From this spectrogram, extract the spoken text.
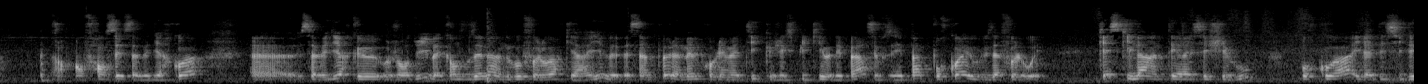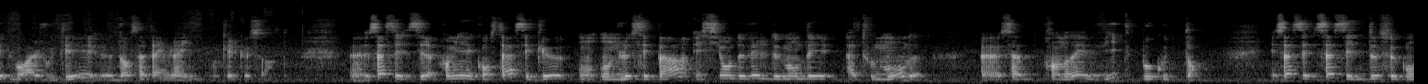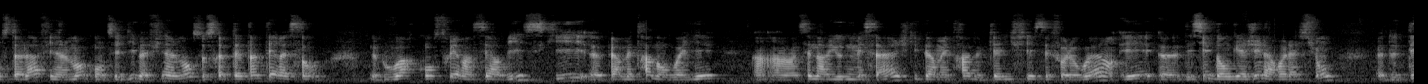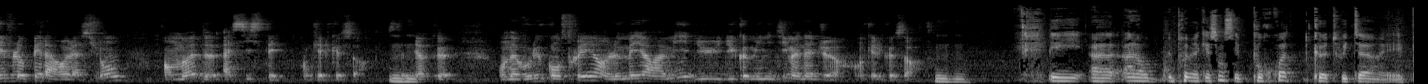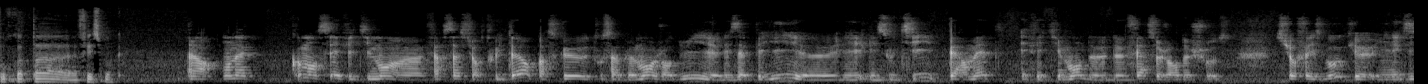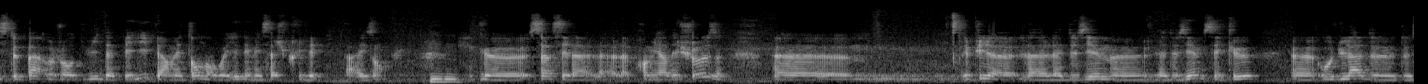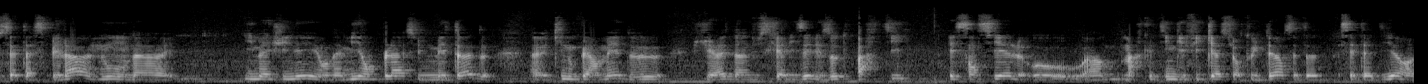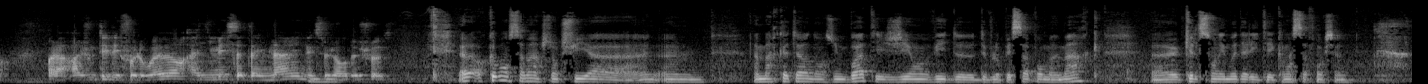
en français, ça veut dire quoi? Euh, ça veut dire qu'aujourd'hui, bah, quand vous avez un nouveau follower qui arrive, bah, c'est un peu la même problématique que j'expliquais au départ, c'est que vous ne savez pas pourquoi il vous a followé. Qu'est-ce qui l'a intéressé chez vous? Pourquoi il a décidé de vous rajouter euh, dans sa timeline, en quelque sorte? Euh, ça, c'est le premier constat, c'est qu'on on ne le sait pas, et si on devait le demander à tout le monde, ça prendrait vite beaucoup de temps. Et ça, c'est de ce constat-là, finalement, qu'on s'est dit, bah, finalement, ce serait peut-être intéressant de pouvoir construire un service qui euh, permettra d'envoyer un, scénario de message, qui permettra de qualifier ses followers et euh, d'essayer d'engager la relation, euh, de développer la relation en mode assisté, en quelque sorte. Mhm. C'est-à-dire que on a voulu construire le meilleur ami du, community manager, en quelque sorte. Mhm. Et alors, la première question, c'est pourquoi que Twitter et pourquoi pas Facebook? Alors, on a commencé effectivement à faire ça sur Twitter parce que tout simplement aujourd'hui les API, euh, les, outils permettent effectivement de, faire ce genre de choses. Sur Facebook, euh, il n'existe pas aujourd'hui d'API permettant d'envoyer des messages privés, par exemple. Mhm. Donc euh, ça c'est la, première des choses. et puis la, deuxième, la deuxième c'est que au-delà de, de, cet aspect-là, nous on a imaginé, on a mis en place une méthode euh, qui nous permet de, je dirais, d'industrialiser les autres parties essentielles au, un marketing efficace sur Twitter, c'est-à-dire voilà, rajouter des followers, animer sa timeline et ce genre de choses. Alors, comment ça marche? Donc, je suis un, un, marketeur dans une boîte et j'ai envie de développer ça pour ma marque. Euh, quelles sont les modalités? Comment ça fonctionne?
